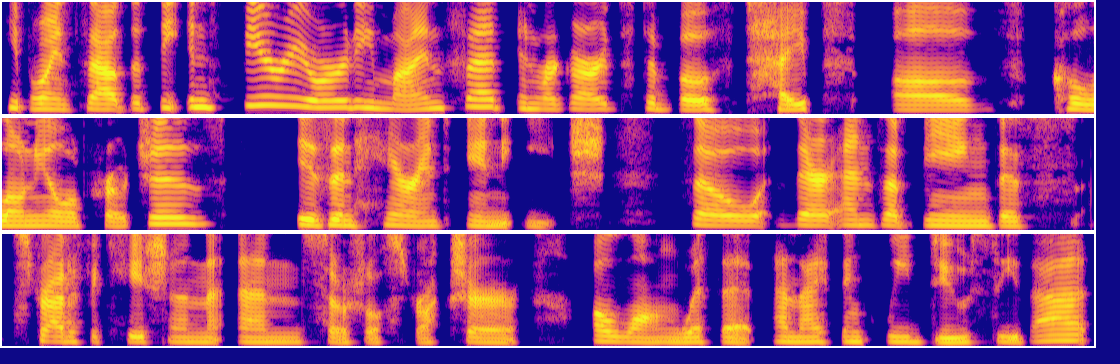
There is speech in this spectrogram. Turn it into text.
He points out that the inferiority mindset in regards to both types of colonial approaches is inherent in each. So there ends up being this stratification and social structure along with it. And I think we do see that.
